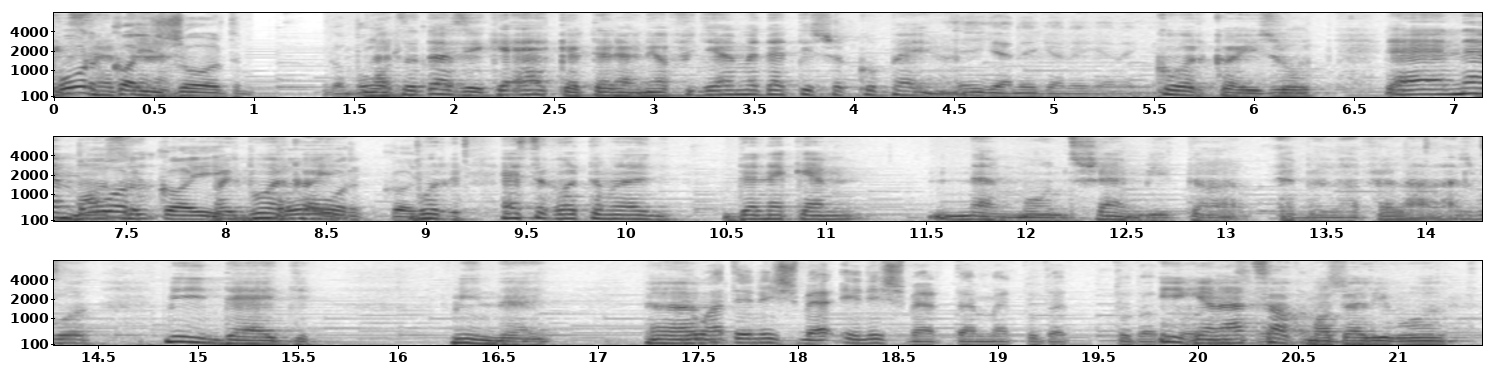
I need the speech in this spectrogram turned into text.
Borkai Zsolt a borka. Látod, azért el kell terelni a figyelmedet, és akkor bejön. Igen, igen, igen. igen. Korkai Zsolt. De nem borkai, azon, vagy borkai, borkai. borkai. Ezt akartam mondani, de nekem nem mond semmit a, ebből a felállásból. Mindegy, mindegy. Jó, hát én, ismer, én ismertem, mert tudod. tudod igen, hát szakmabeli is. volt.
